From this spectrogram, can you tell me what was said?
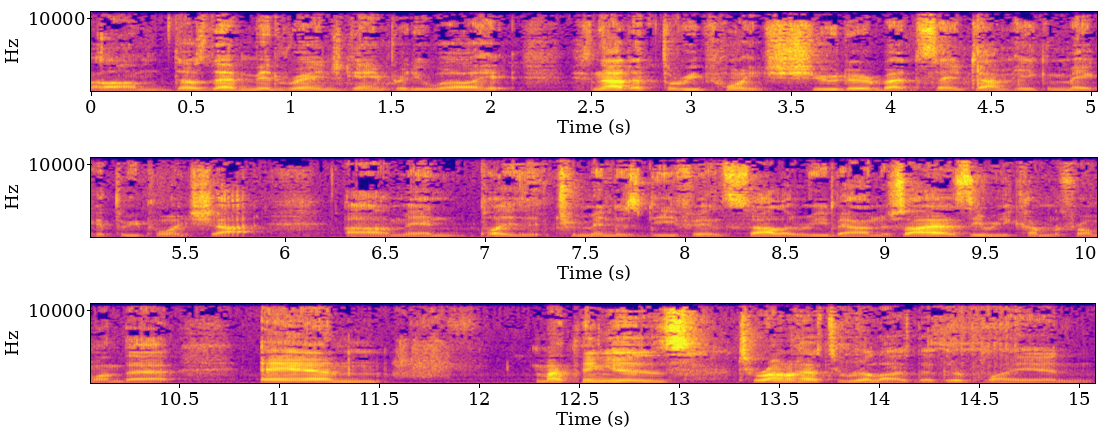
um, does that mid range game pretty well. He, he's not a three point shooter, but at the same time, he can make a three point shot um, and plays a tremendous defense, solid rebounder. So I see where you're coming from on that. And my thing is, Toronto has to realize that they're playing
